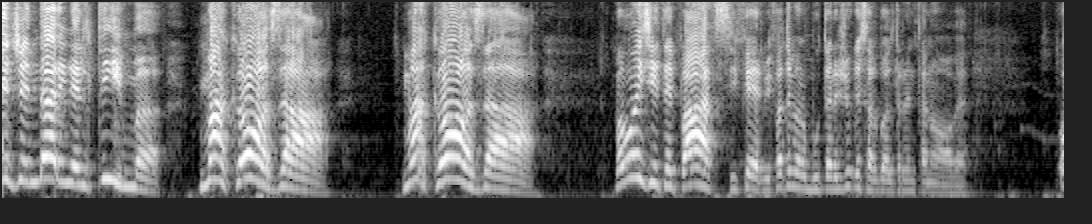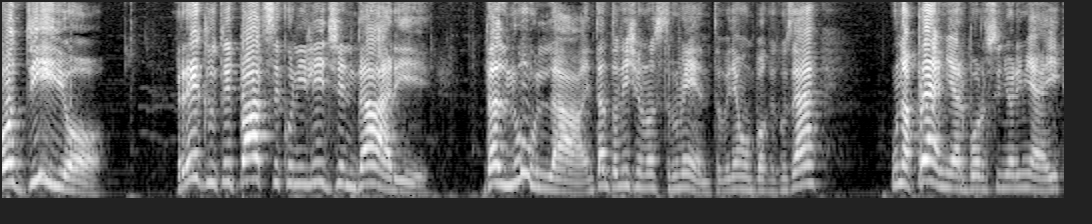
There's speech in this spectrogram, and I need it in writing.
leggendari nel team! Ma cosa? Ma cosa? Ma voi siete pazzi, fermi, fatemelo buttare giù che salgo al 39. Oddio! Reclute pazze con i leggendari! Dal nulla! Intanto lì c'è uno strumento, vediamo un po' che cos'è. Una Premier Ball, signori miei.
